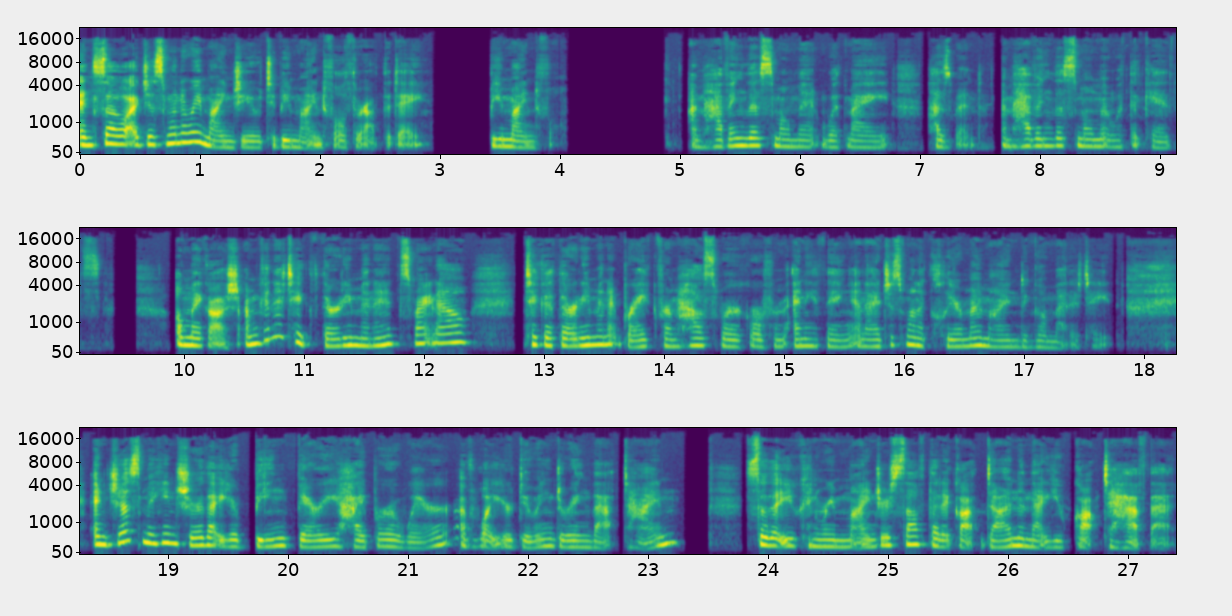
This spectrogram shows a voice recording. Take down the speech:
And so I just want to remind you to be mindful throughout the day. Be mindful. I'm having this moment with my husband. I'm having this moment with the kids. Oh my gosh, I'm going to take 30 minutes right now, take a 30 minute break from housework or from anything, and I just want to clear my mind and go meditate. And just making sure that you're being very hyper aware of what you're doing during that time so that you can remind yourself that it got done and that you got to have that.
